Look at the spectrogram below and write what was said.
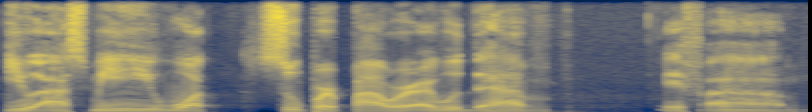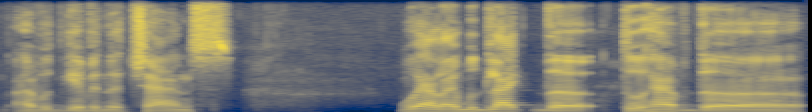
You asked me what superpower I would have if uh, I would given the chance. Well, I would like the to have the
